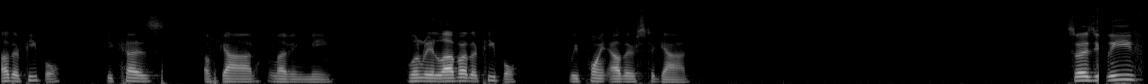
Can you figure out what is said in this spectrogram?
other people because of God loving me." When we love other people, we point others to God. So as you leave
